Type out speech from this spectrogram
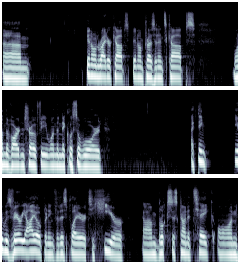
Um, been on Ryder Cups, been on President's Cups, won the Vardon Trophy, won the Nicklaus Award. I think it was very eye opening for this player to hear um, Brooks's kind of take on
